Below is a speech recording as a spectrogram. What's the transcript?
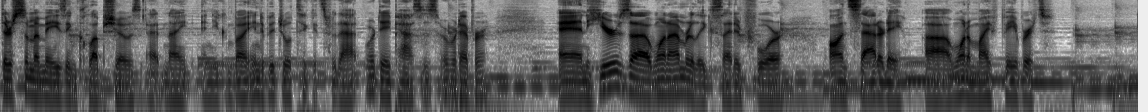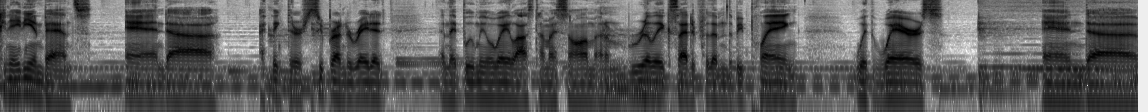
There's some amazing club shows at night, and you can buy individual tickets for that, or day passes, or whatever. And here's uh, one I'm really excited for on Saturday. Uh, one of my favorite Canadian bands, and uh, I think they're super underrated. And they blew me away last time I saw them, and I'm really excited for them to be playing with Wares and uh,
